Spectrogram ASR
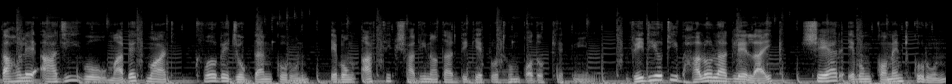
তাহলে আজই ও মাবেটমার্ট ক্লবে যোগদান করুন এবং আর্থিক স্বাধীনতার দিকে প্রথম পদক্ষেপ নিন। ভিডিওটি ভালো লাগলে লাইক, শেয়ার এবং কমেন্ট করুন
